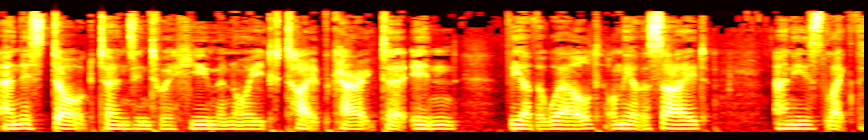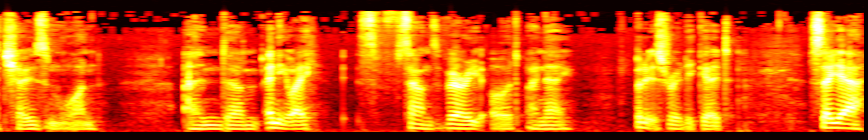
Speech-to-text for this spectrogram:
and this dog turns into a humanoid type character in the other world on the other side, and he's like the chosen one. And um, anyway, it sounds very odd, I know, but it's really good. So yeah,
